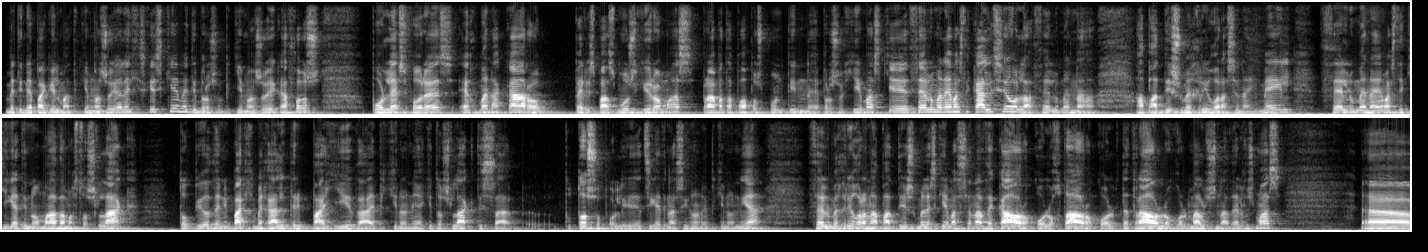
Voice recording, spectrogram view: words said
με την επαγγελματική μας ζωή, αλλά έχει σχέση και με την προσωπική μας ζωή, καθώς πολλές φορές έχουμε ένα κάρο περισπασμούς γύρω μας, πράγματα που αποσπούν την ε, προσοχή μας και θέλουμε να είμαστε καλοί σε όλα. Θέλουμε να απαντήσουμε γρήγορα σε ένα email, θέλουμε να είμαστε εκεί για την ομάδα μας στο Slack, το οποίο δεν υπάρχει μεγαλύτερη παγίδα επικοινωνιακή το Slack της, που τόσο πολύ έτσι, για την ασύγχρονη επικοινωνία. Θέλουμε γρήγορα να απαντήσουμε, λες και είμαστε σε ένα δεκάωρο call, 8ωρο call, 4ωρο call με άλλους συναδέλφους μας. Ε,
